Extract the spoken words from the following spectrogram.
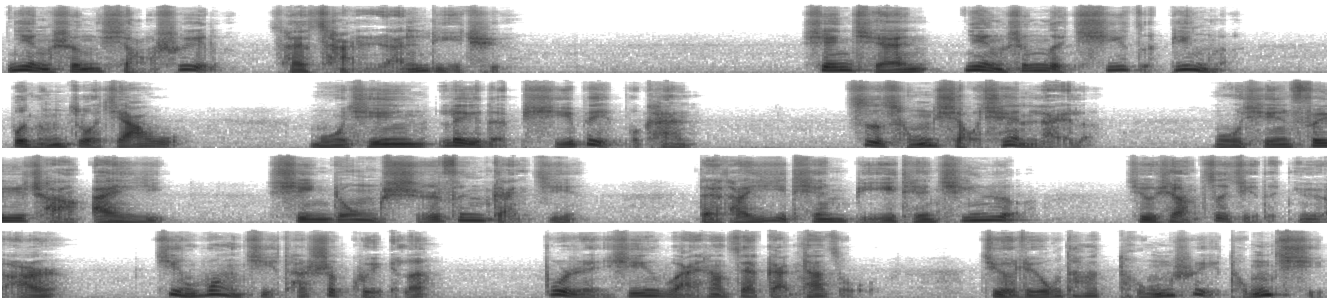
宁生想睡了，才惨然离去。先前宁生的妻子病了，不能做家务，母亲累得疲惫不堪。自从小倩来了，母亲非常安逸，心中十分感激。待她一天比一天亲热，就像自己的女儿，竟忘记她是鬼了，不忍心晚上再赶她走，就留她同睡同起。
